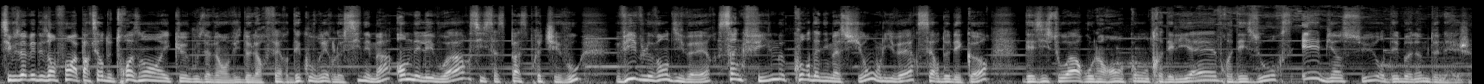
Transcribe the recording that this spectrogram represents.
Si vous avez des enfants à partir de 3 ans et que vous avez envie de leur faire découvrir le cinéma, emmenez-les voir si ça se passe près de vous. Vive le vent d'hiver, 5 films, cours d'animation où l'hiver sert de décor, des histoires où l'on rencontre des lièvres, des ours et bien sûr des bonhommes de neige.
